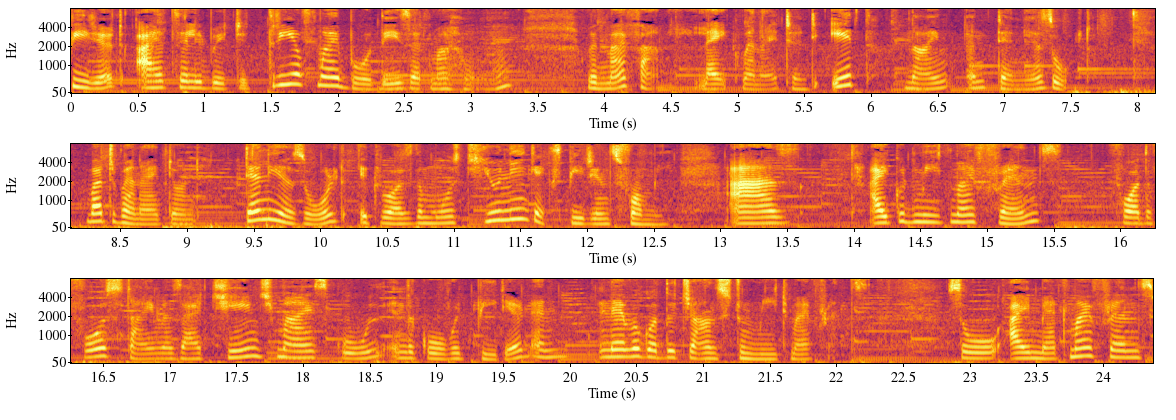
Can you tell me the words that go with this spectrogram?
period, I had celebrated three of my birthdays at my home with my family, like when I turned 8, 9, and 10 years old. But when I turned 10 years old, it was the most unique experience for me as I could meet my friends for the first time as I had changed my school in the COVID period and never got the chance to meet my friends. So I met my friends,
